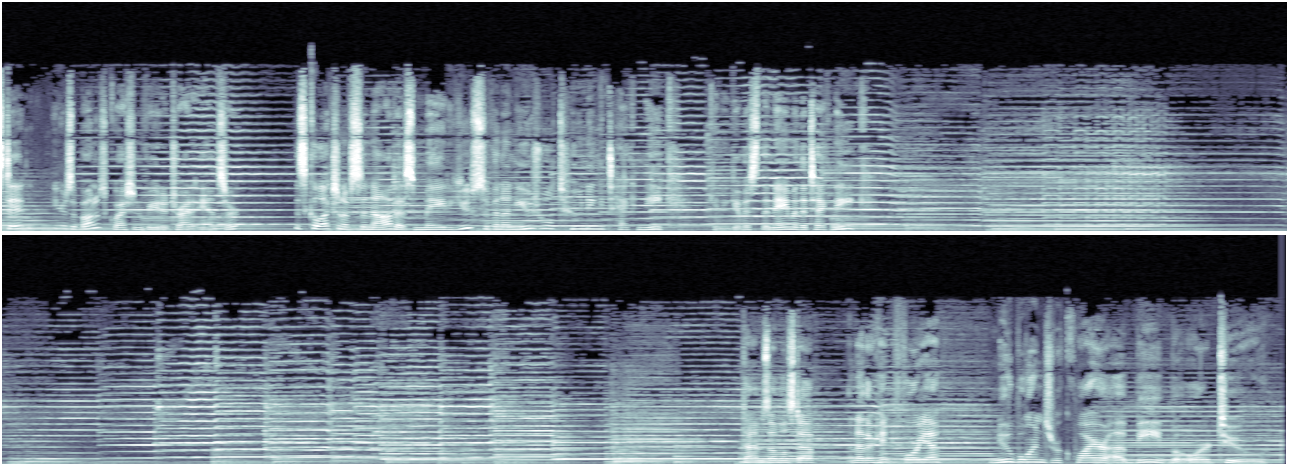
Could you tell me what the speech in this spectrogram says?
Guessed it. Here's a bonus question for you to try to answer. This collection of sonatas made use of an unusual tuning technique. Can you give us the name of the technique? Time's almost up. Another hint for you. Newborns require a beeb or two.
